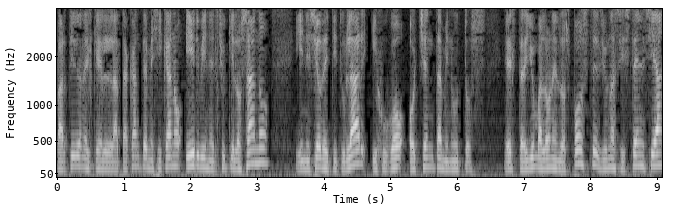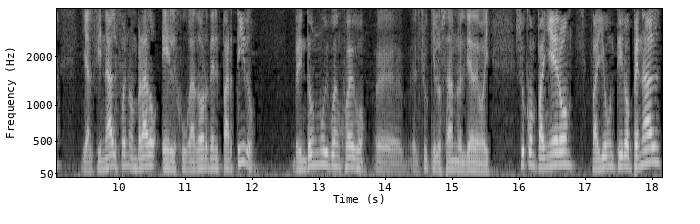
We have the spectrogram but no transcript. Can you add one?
partido en el que el atacante mexicano Irving El Chucky Lozano inició de titular y jugó 80 minutos. Estrelló un balón en los postes y una asistencia y al final fue nombrado el jugador del partido. Brindó un muy buen juego eh, el Chucky Lozano el día de hoy. Su compañero falló un tiro penal,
